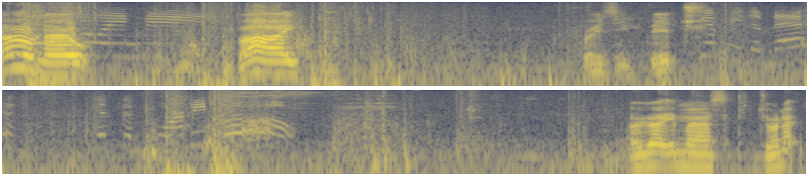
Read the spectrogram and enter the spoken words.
Oh no! Bye! Crazy bitch. Give me the meds. Get them for me. I got your mask. Do you want it?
